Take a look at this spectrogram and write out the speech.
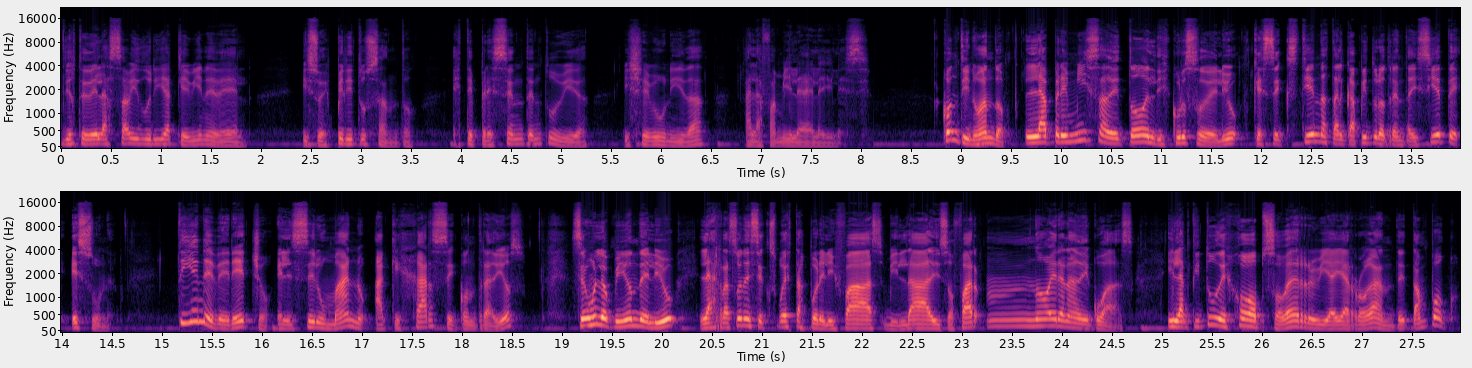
Dios te dé la sabiduría que viene de Él y su Espíritu Santo esté presente en tu vida y lleve unidad a la familia de la iglesia. Continuando, la premisa de todo el discurso de Liu, que se extiende hasta el capítulo 37, es una. ¿Tiene derecho el ser humano a quejarse contra Dios? Según la opinión de Liu, las razones expuestas por Elifaz, Bildad y Sofar mm, no eran adecuadas, y la actitud de Job, soberbia y arrogante, tampoco.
